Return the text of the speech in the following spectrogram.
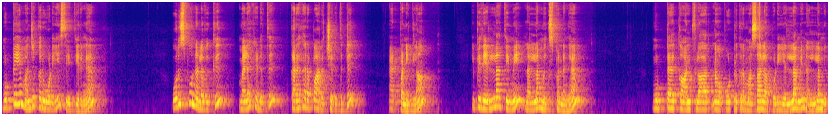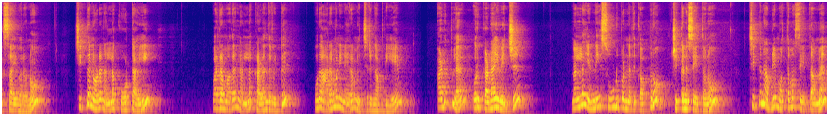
முட்டையை மஞ்சக்கருவோடையே சேர்த்திருங்க. ஒரு ஸ்பூன் அளவுக்கு மிளகு எடுத்து கரகரப்பாக அரைச்சி எடுத்துட்டு ஆட் பண்ணிக்கலாம். இப்போ இது எல்லாத்தையுமே நல்லா மிக்ஸ் பண்ணுங்கள் முட்டை கார்ன்ஃப்ளார் நம்ம போட்டிருக்கிற மசாலா பொடி எல்லாமே நல்லா மிக்ஸ் ஆகி வரணும். சிக்கனோட நல்லா கோட்டாகி வர்ற மாதிரி நல்லா கலந்து விட்டு ஒரு அரை மணி நேரம் வச்சுருங்க அப்படியே. அடுப்பில் ஒரு கடாய் வச்சு நல்லா எண்ணெயை சூடு பண்ணதுக்கப்புறம் சிக்கனை சேர்த்தணும். சிக்கனை அப்படியே மொத்தமாக சேர்த்தாம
